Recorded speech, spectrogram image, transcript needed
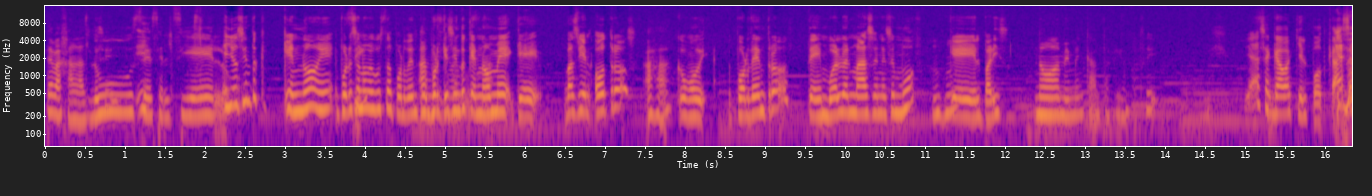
te bajan las luces, el cielo. Y yo siento que, que no, ¿eh? Por eso no me gusta por dentro. Porque siento que no me. que más bien otros, Ajá. como por dentro, te envuelven más en ese mood que el París. No, a mí me encanta, fíjate. Sí. Ya se acaba aquí el podcast.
